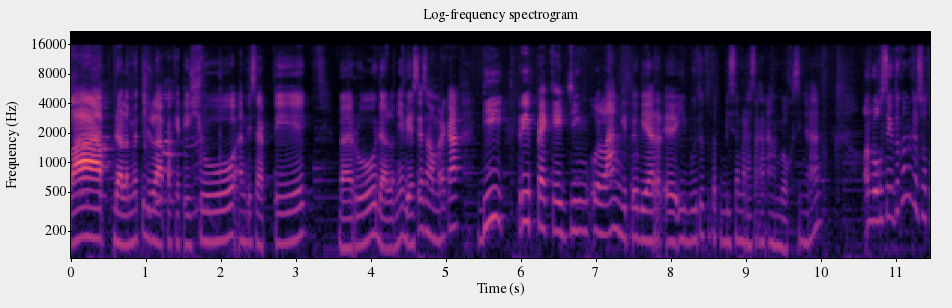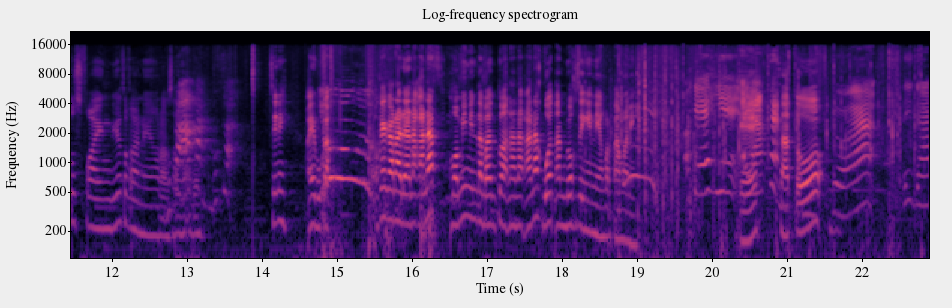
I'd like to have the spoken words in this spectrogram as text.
lap, dalamnya tuh dilap pakai tisu antiseptik baru dalamnya biasanya sama mereka di repackaging ulang gitu biar eh, ibu tuh tetap bisa merasakan unboxing karena kan unboxing itu kan kayak satisfying gitu kan yang rasanya deh. Sini, ayo buka. Oke, karena ada anak-anak, Mommy minta bantuan anak-anak buat unboxing ini yang pertama nih. Oke, ini Oke, satu. dua, tiga.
